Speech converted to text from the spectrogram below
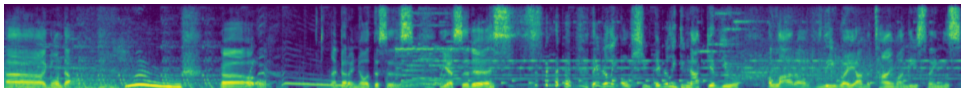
uh, going down. Woo! Uh, uh-oh. I bet I know what this is. Yes, it is. they really, oh shoot, they really do not give you a lot of leeway on the time on these things.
